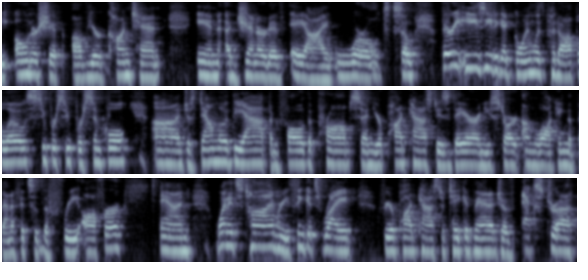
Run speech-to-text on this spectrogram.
the ownership of your content in a generative AI world. So very easy to get going with Podopolo. Super, super simple. Uh, just download the app and follow the prompts and your podcast is there and you start unlocking the benefits of the free offer. And when it's time or you think it's right for your podcast to take advantage of extra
